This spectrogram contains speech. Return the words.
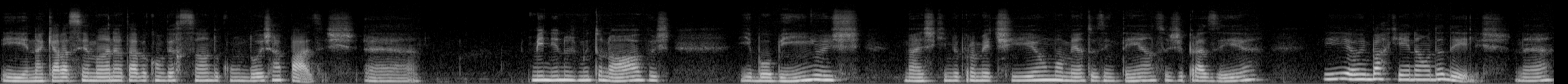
e naquela semana eu estava conversando com dois rapazes, é, meninos muito novos e bobinhos, mas que me prometiam momentos intensos de prazer e eu embarquei na onda deles, né?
